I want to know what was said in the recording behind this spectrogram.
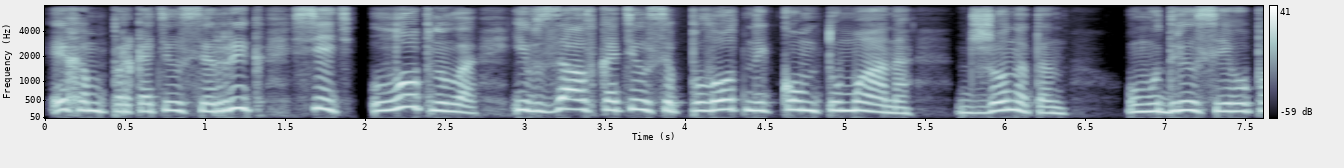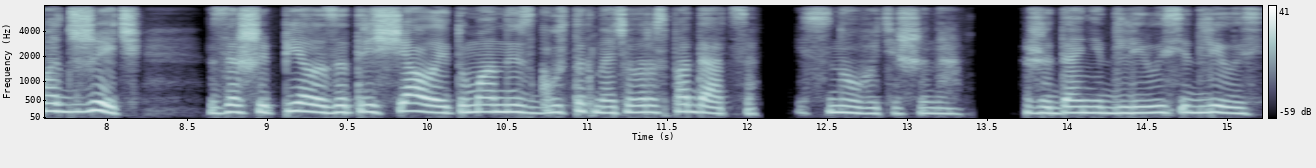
Эхом прокатился рык, сеть лопнула, и в зал вкатился плотный ком тумана. Джонатан умудрился его поджечь. Зашипело, затрещало, и туманный сгусток начал распадаться. И снова тишина. Ожидание длилось и длилось.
